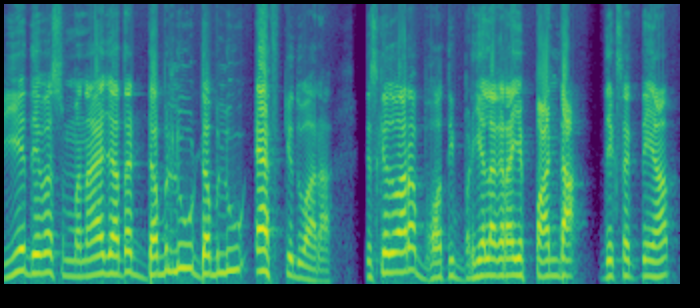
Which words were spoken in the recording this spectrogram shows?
ये दिवस मनाया जाता है डब्ल्यू डब्ल्यू एफ़ के द्वारा। किसके द्वारा? बहुत ही बढ़िया लग रहा है। ये पांडा, देख सकते हैं आप।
